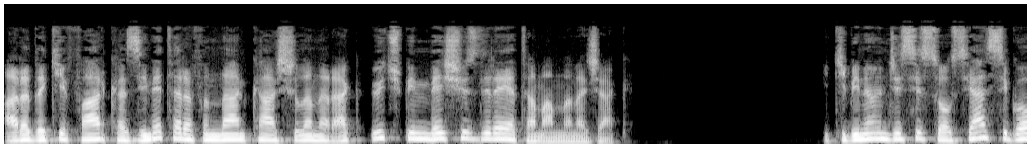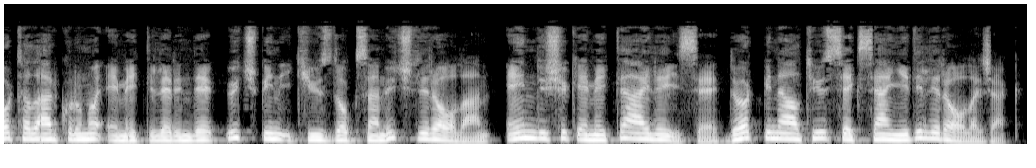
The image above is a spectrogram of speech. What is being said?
Aradaki fark hazine tarafından karşılanarak 3500 liraya tamamlanacak. 2000 öncesi Sosyal Sigortalar Kurumu emeklilerinde 3293 lira olan en düşük emekli aylığı ise 4687 lira olacak.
